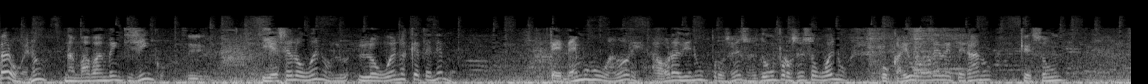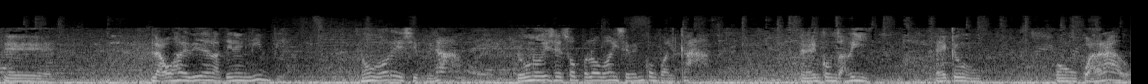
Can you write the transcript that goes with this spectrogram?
Pero bueno, nada más van 25. Y ese es lo bueno, lo, bueno es que tenemos. Tenemos jugadores, ahora viene un proceso, esto es un proceso bueno, porque hay jugadores veteranos que son, eh, la hoja de vida la tienen limpia, son jugadores disciplinados. Y uno dice, esos pelados van y se ven con Falcán, se ven con David, se ven con, con Cuadrado.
